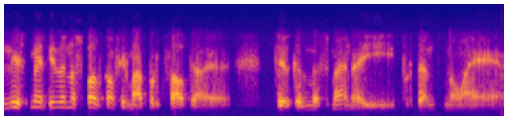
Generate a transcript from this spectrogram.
Neste momento ainda não se pode confirmar porque falta eh, cerca de uma semana e, portanto, não é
